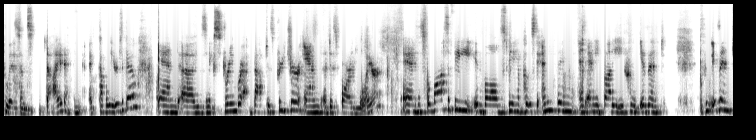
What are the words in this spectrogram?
who has since died I think, a couple years ago, and uh, he's an extreme Baptist preacher and a disbarred lawyer. And his philosophy involves being opposed to anything and anybody who isn't who isn't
